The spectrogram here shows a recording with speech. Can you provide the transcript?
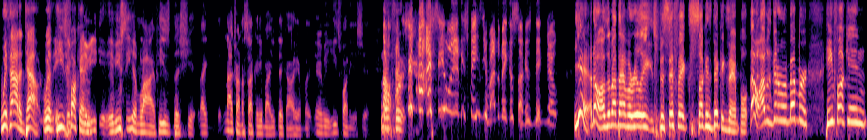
without a doubt, with he's If- fucking If you, if you see him live, he's the shit. Like, not trying to suck anybody's dick out here, but you know what I mean, he's funny as shit. no for I see on Andy's face. You're about to make a suck his dick joke. Yeah, no, I was about to have a really specific suck his dick example. No, I was gonna remember he fucking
